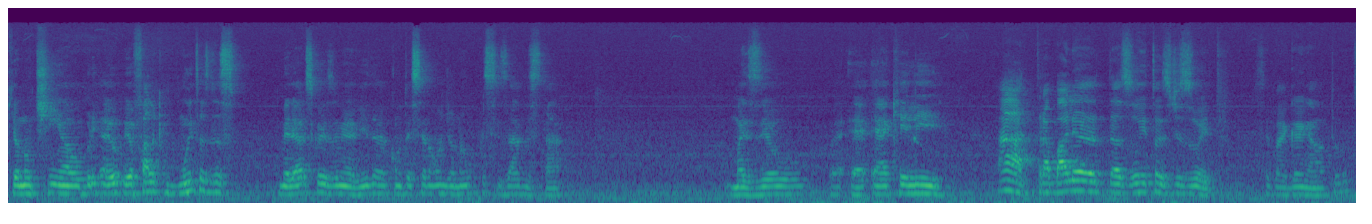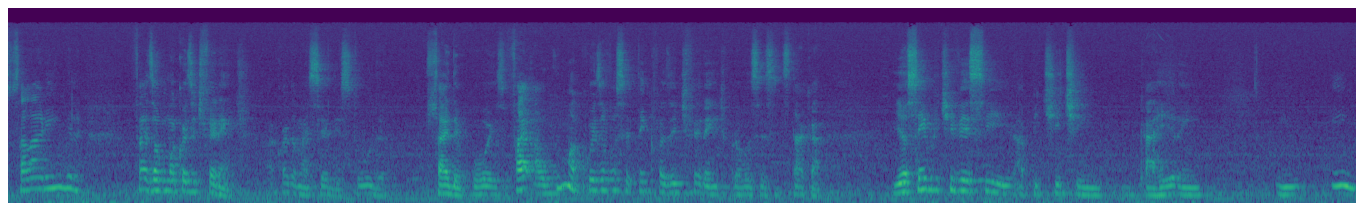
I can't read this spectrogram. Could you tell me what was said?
que eu não tinha. Eu, eu falo que muitas das melhores coisas da minha vida aconteceram onde eu não precisava estar. Mas eu. É, é aquele. Ah, trabalha das 8 às 18. Você vai ganhar o teu salarinho, faz alguma coisa diferente. Acorda mais cedo, estuda, sai depois. Faz, alguma coisa você tem que fazer diferente para você se destacar. E eu sempre tive esse apetite em, em carreira, em, em, em,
